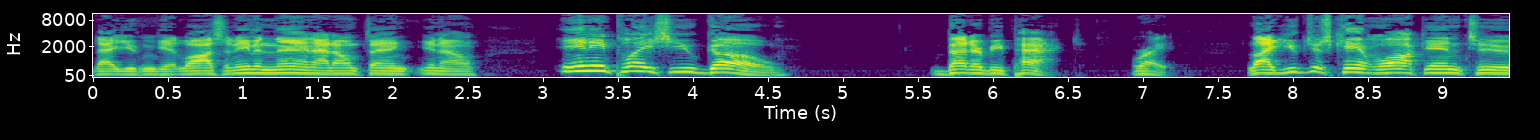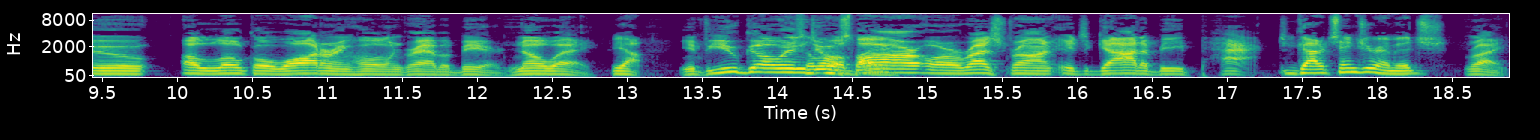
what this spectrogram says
that you can get lost. And even then, I don't think, you know, any place you go better be packed. Right. Like, you just can't walk into a local watering hole and grab a beer. No way. Yeah. If you go into Someone a bar or a restaurant, it's got to be packed. You got to change your image. Right.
